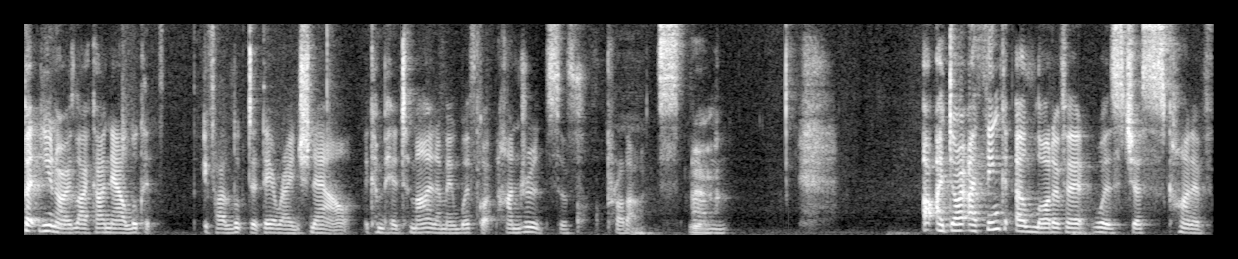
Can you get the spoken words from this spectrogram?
but you know, like I now look at if I looked at their range now compared to mine, I mean, we've got hundreds of products. Yeah. Um, I I don't. I think a lot of it was just kind of.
